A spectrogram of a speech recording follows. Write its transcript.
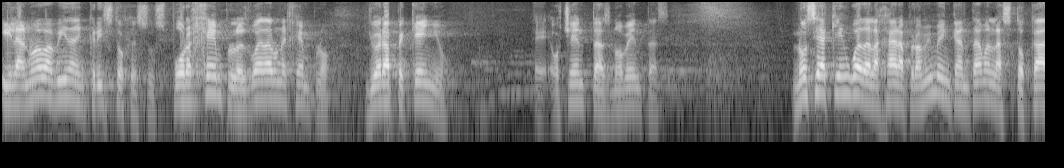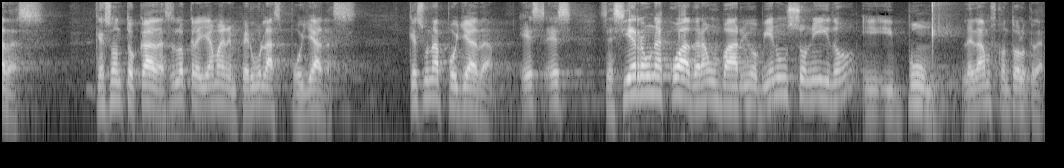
y la nueva vida en Cristo Jesús. Por ejemplo, les voy a dar un ejemplo. Yo era pequeño, eh, 80s, 90s. No sé aquí en Guadalajara, pero a mí me encantaban las tocadas. ¿Qué son tocadas? Es lo que le llaman en Perú las polladas. ¿Qué es una pollada? Es, es, se cierra una cuadra, un barrio, viene un sonido y, y ¡boom! Le damos con todo lo que da.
